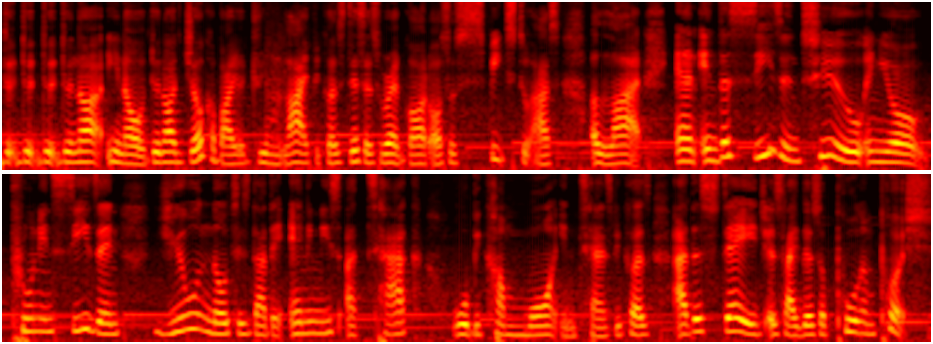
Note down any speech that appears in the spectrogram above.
do, do, do, do not you know do not joke about your dream life because this is where god also speaks to us a lot. And in this season too in your pruning season you will notice that the enemy's attack will become more intense because at this stage it's like there's a pull and push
